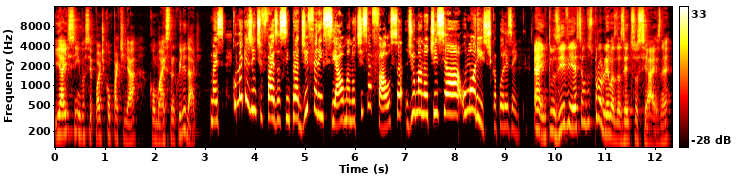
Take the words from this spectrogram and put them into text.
e aí sim você pode compartilhar com mais tranquilidade. Mas como é que a gente faz assim para diferenciar uma notícia falsa de uma notícia humorística, por exemplo? É, inclusive esse é um dos problemas das redes sociais, né?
